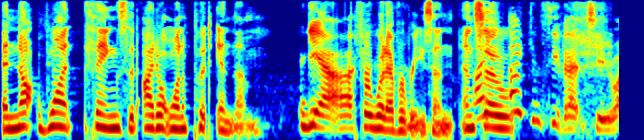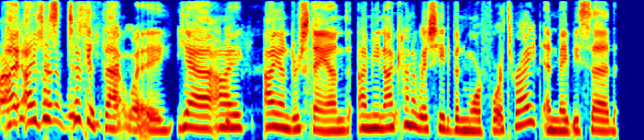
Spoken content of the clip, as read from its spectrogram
and not want things that I don't want to put in them yeah for whatever reason? And so. I, I can see that too I, I just took it that hadn't- way. Yeah, I I understand. I mean, I kind of wish he'd been more forthright and maybe said,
